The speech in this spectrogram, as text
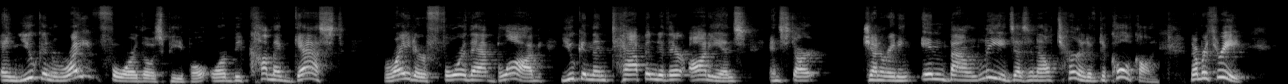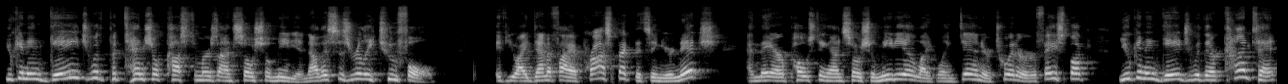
and you can write for those people or become a guest writer for that blog, you can then tap into their audience and start generating inbound leads as an alternative to cold calling. Number three, you can engage with potential customers on social media. Now, this is really twofold. If you identify a prospect that's in your niche and they are posting on social media like LinkedIn or Twitter or Facebook, you can engage with their content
